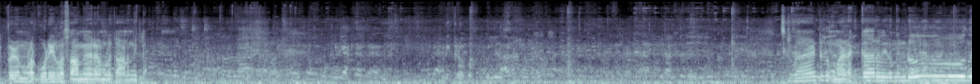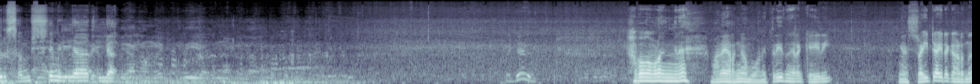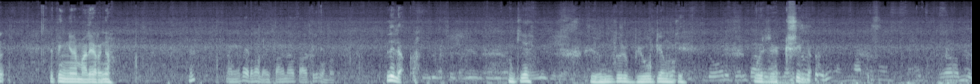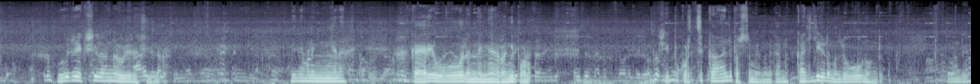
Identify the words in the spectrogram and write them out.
ഇപ്പോഴും നമ്മളെ കൂടെയുള്ള സ്വാമിമാരെ നമ്മൾ കാണുന്നില്ല. ചെറുതായിട്ടൊരു മഴക്കാറ് വരുന്നുണ്ടോ എന്നൊരു സംശയമില്ലാതില്ല. അപ്പോൾ നമ്മളിങ്ങനെ മല ഇറങ്ങാൻ പോവാണ്. ഇത്രയും നേരം കയറി ഇങ്ങനെ സ്ട്രൈറ്റ് ആയിട്ട് കടന്ന് ഇപ്പം ഇങ്ങനെ മല ഇറങ്ങാം. ഇല്ലില്ല. നോക്കിയേ. എന്തൊരു ബ്യൂട്ടിയാണ് നോക്കിയേ. ഒരു രക്ഷയില്ല. ഒരു രക്ഷയില്ല പറഞ്ഞാൽ ഒരു രക്ഷയില്ല. ഇത് നമ്മളിങ്ങനെ കയറിയ പോലെ തന്നെ ഇങ്ങനെ ഇറങ്ങിപ്പോണം. പക്ഷെ ഇപ്പോൾ കുറച്ച് കാൽ പ്രശ്നം വരുന്നുണ്ട്. കാരണം കല്ലുകൾ നല്ലോണം ഉണ്ട്. അതുകൊണ്ട്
